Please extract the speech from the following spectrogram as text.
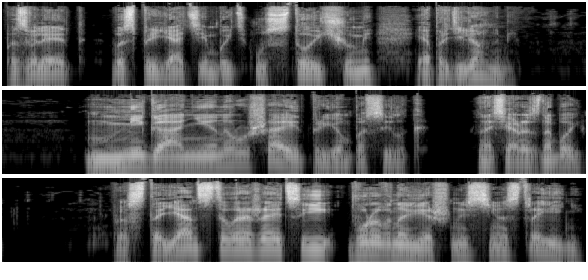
позволяет восприятиям быть устойчивыми и определенными. Мигание нарушает прием посылок, внося разнобой. Постоянство выражается и в уравновешенности настроений.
